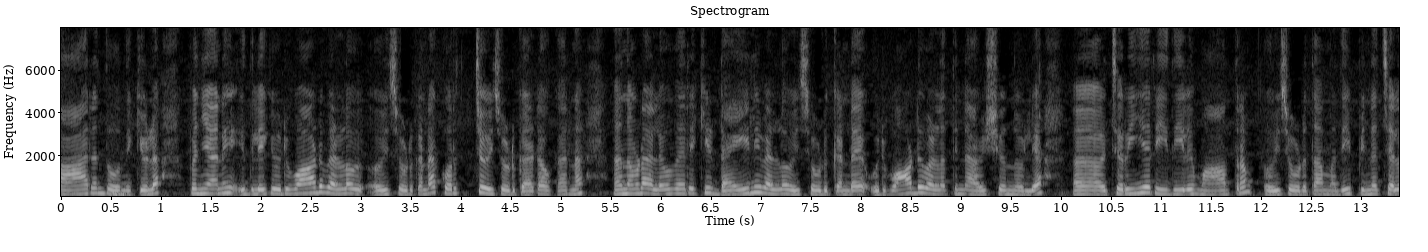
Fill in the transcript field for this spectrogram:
ഭാരം തോന്നിക്കില്ല അപ്പൊ ഞാൻ ഇതിലേക്ക് ഒരുപാട് വെള്ളം ഒഴിച്ചു കൊടുക്കണ്ട. കുറച്ച് ഒഴിച്ചു കൊടുക്കുക കേട്ടോ. കാരണം നമ്മുടെ അലോവേരയ്ക്ക് ഡെയിലി വെള്ളം ഒഴിച്ചു കൊടുക്കേണ്ട ഒരുപാട് വെള്ളത്തിന്റെ ആവശ്യമൊന്നുമില്ല. ചെറിയ രീതിയിൽ മാത്രം ഒഴിച്ചു കൊടുത്താൽ മതി. പിന്നെ ചില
